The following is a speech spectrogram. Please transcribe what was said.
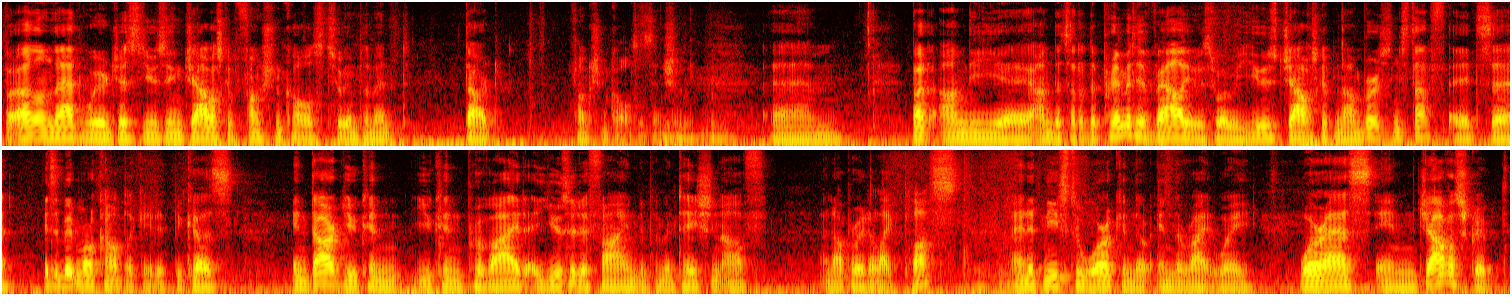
But other than that, we're just using JavaScript function calls to implement Dart function calls essentially. Um, but on the uh, on the sort of the primitive values where we use JavaScript numbers and stuff, it's uh, it's a bit more complicated because in Dart you can you can provide a user-defined implementation of an operator like plus, and it needs to work in the in the right way. Whereas in JavaScript,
